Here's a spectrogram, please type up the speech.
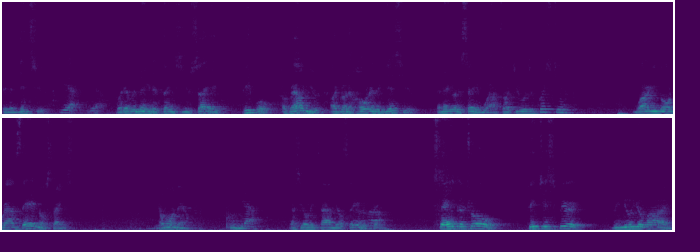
it against you. Yeah, yeah. Whatever negative things you say, people around you are gonna hold it against you. And they're gonna say, well, I thought you was a Christian. Why are you going around saying those things? Come on now. Hmm. Yeah. That's the only time they'll say anything. Uh-huh. Stay in control. Feed your spirit. Renew your mind.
